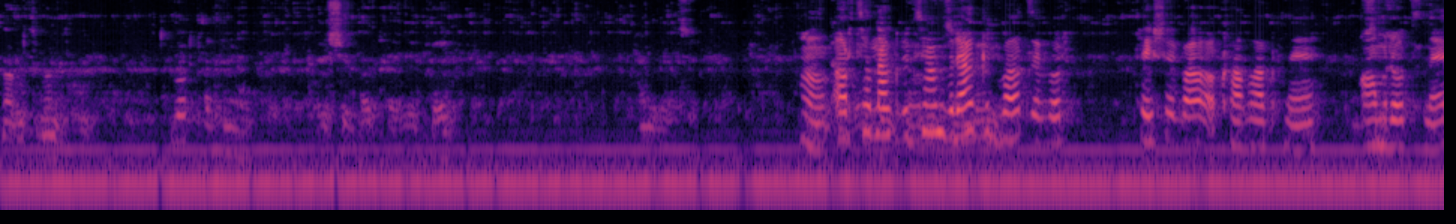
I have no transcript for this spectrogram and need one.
կառուցման Որտեղ։ շեփար քաղաքը հանրացի։ Հա, արձանագրության վրա գրված է, որ Թեշևա քաղաքն է, ամրոցն է,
